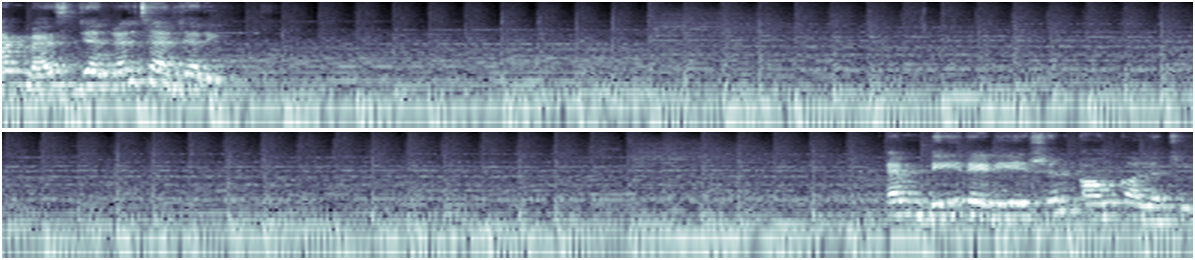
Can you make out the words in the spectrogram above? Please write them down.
MS general surgery. MD radiation oncology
